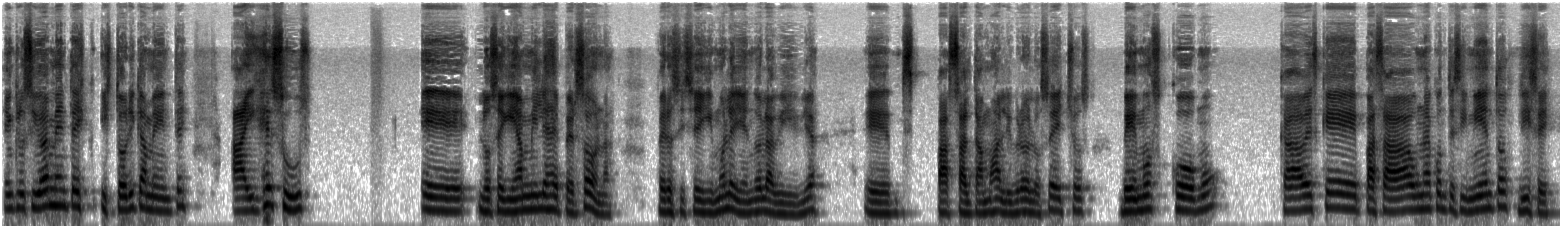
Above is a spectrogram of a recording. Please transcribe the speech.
Inclusivamente, históricamente, ahí Jesús eh, lo seguían miles de personas, pero si seguimos leyendo la Biblia, eh, saltamos al libro de los Hechos, vemos cómo cada vez que pasaba un acontecimiento, dice,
